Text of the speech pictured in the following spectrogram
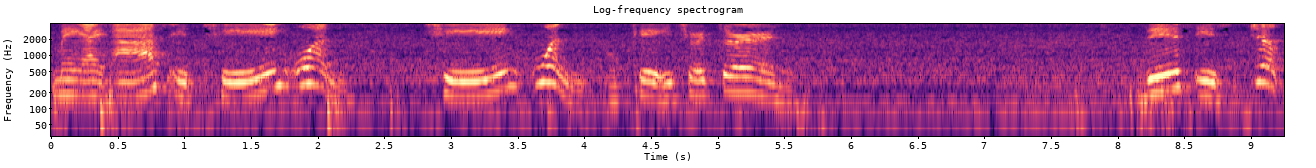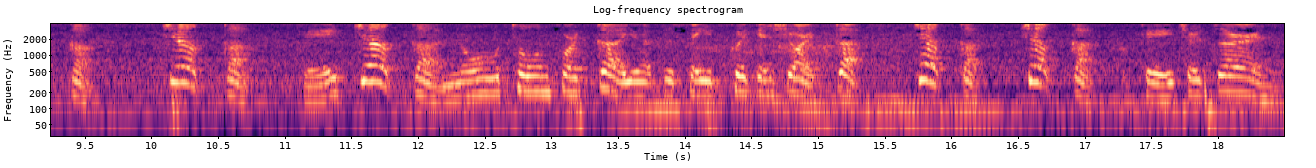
may i ask a ching one Ching Un. Okay, it's your turn. This is Chukka. Chukka. Okay, Chukka. No tone for K. You have to say it quick and short. K. Chukka. Chukka. Okay, it's your turn.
